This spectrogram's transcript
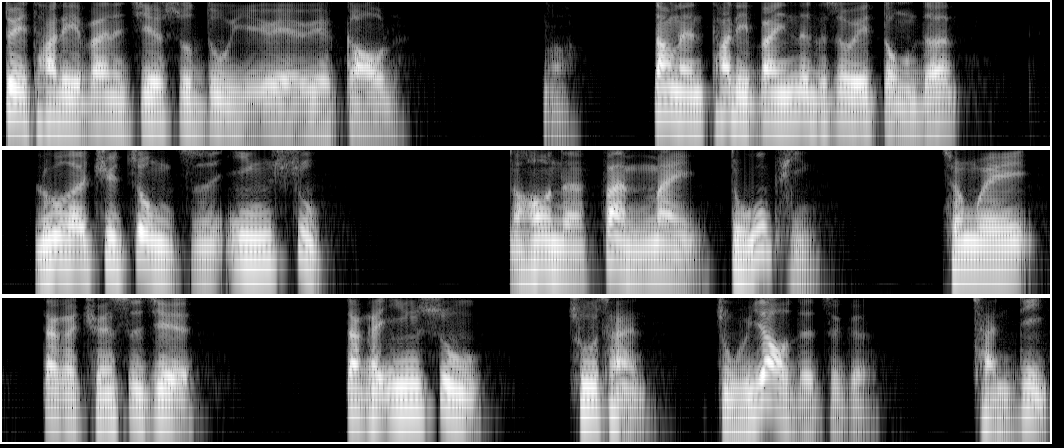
对塔利班的接受度也越来越高了。当然，塔利班那个时候也懂得如何去种植罂粟。然后呢，贩卖毒品，成为大概全世界大概罂粟出产主要的这个产地，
